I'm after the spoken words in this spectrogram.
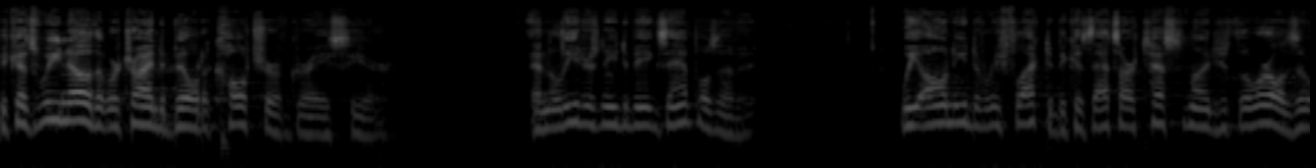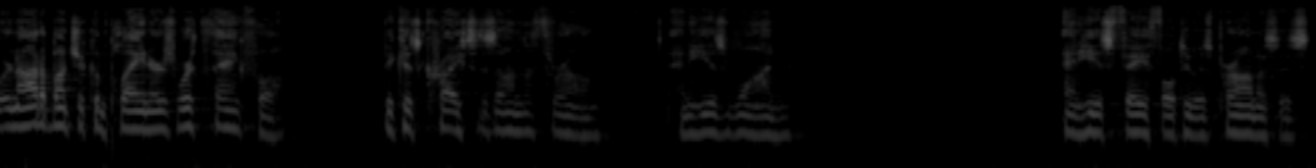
Because we know that we're trying to build a culture of grace here, and the leaders need to be examples of it. We all need to reflect it because that's our testimony to the world is that we're not a bunch of complainers. We're thankful because Christ is on the throne and he is one and he is faithful to his promises.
